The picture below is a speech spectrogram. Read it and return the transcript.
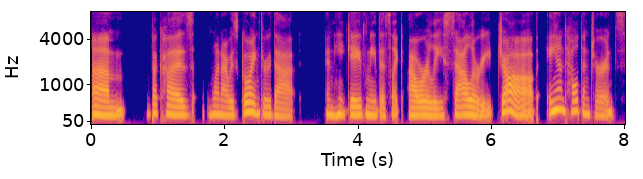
Um, because when I was going through that and he gave me this like hourly salary job and health insurance,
